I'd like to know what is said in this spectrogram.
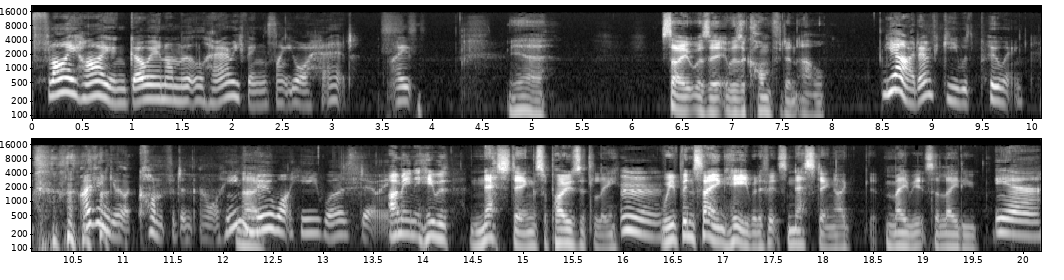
fly high and go in on little hairy things like your head. I, Yeah. So it was a it was a confident owl. Yeah, I don't think he was pooing. I think he was a confident owl. He No. knew what he was doing. I mean, he was nesting supposedly. Mm. We've been saying he, but if it's nesting, I maybe it's a lady. yeah.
